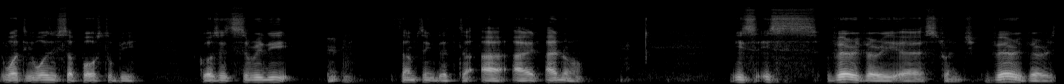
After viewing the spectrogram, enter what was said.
what it what is supposed to be, because it's really something that uh, I I don't know. Is is very very uh, strange, very very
